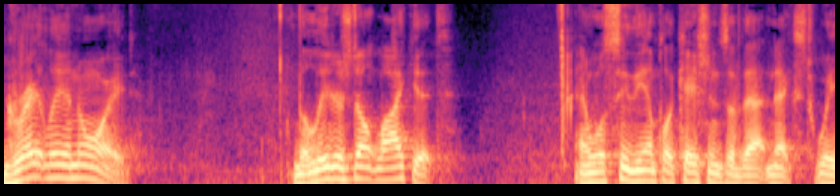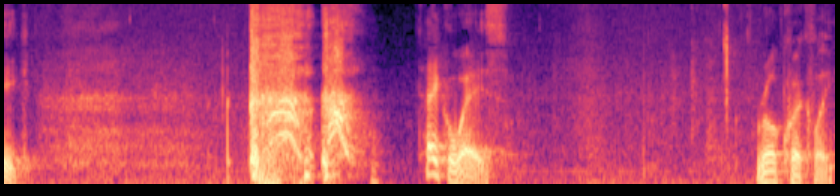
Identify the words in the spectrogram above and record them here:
Greatly annoyed. The leaders don't like it. And we'll see the implications of that next week. Takeaways. Real quickly.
